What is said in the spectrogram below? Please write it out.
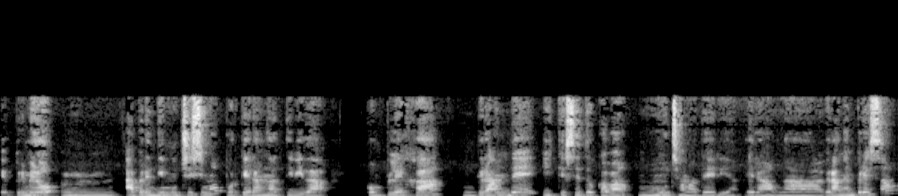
eh, primero mm, aprendí muchísimo porque era una actividad compleja, grande y que se tocaba mucha materia. Era una gran empresa,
